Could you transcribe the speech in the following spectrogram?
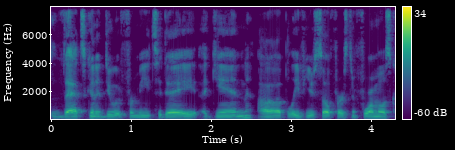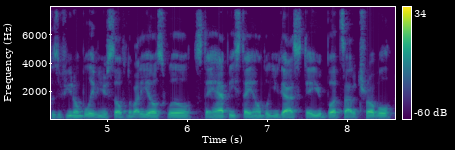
That's going to do it for me today. Again, uh, believe in yourself first and foremost, because if you don't believe in yourself, nobody else will. Stay happy, stay humble. You guys stay your butts out of trouble,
